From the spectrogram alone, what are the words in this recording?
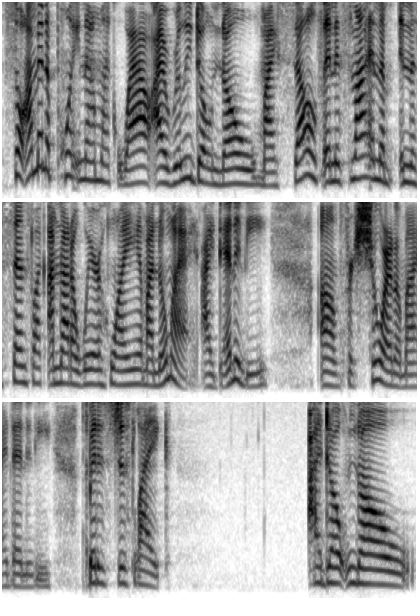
so I'm at a point now. I'm like, wow, I really don't know myself, and it's not in a in a sense like I'm not aware who I am. I know my identity, um, for sure. I know my identity, but it's just like I don't know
